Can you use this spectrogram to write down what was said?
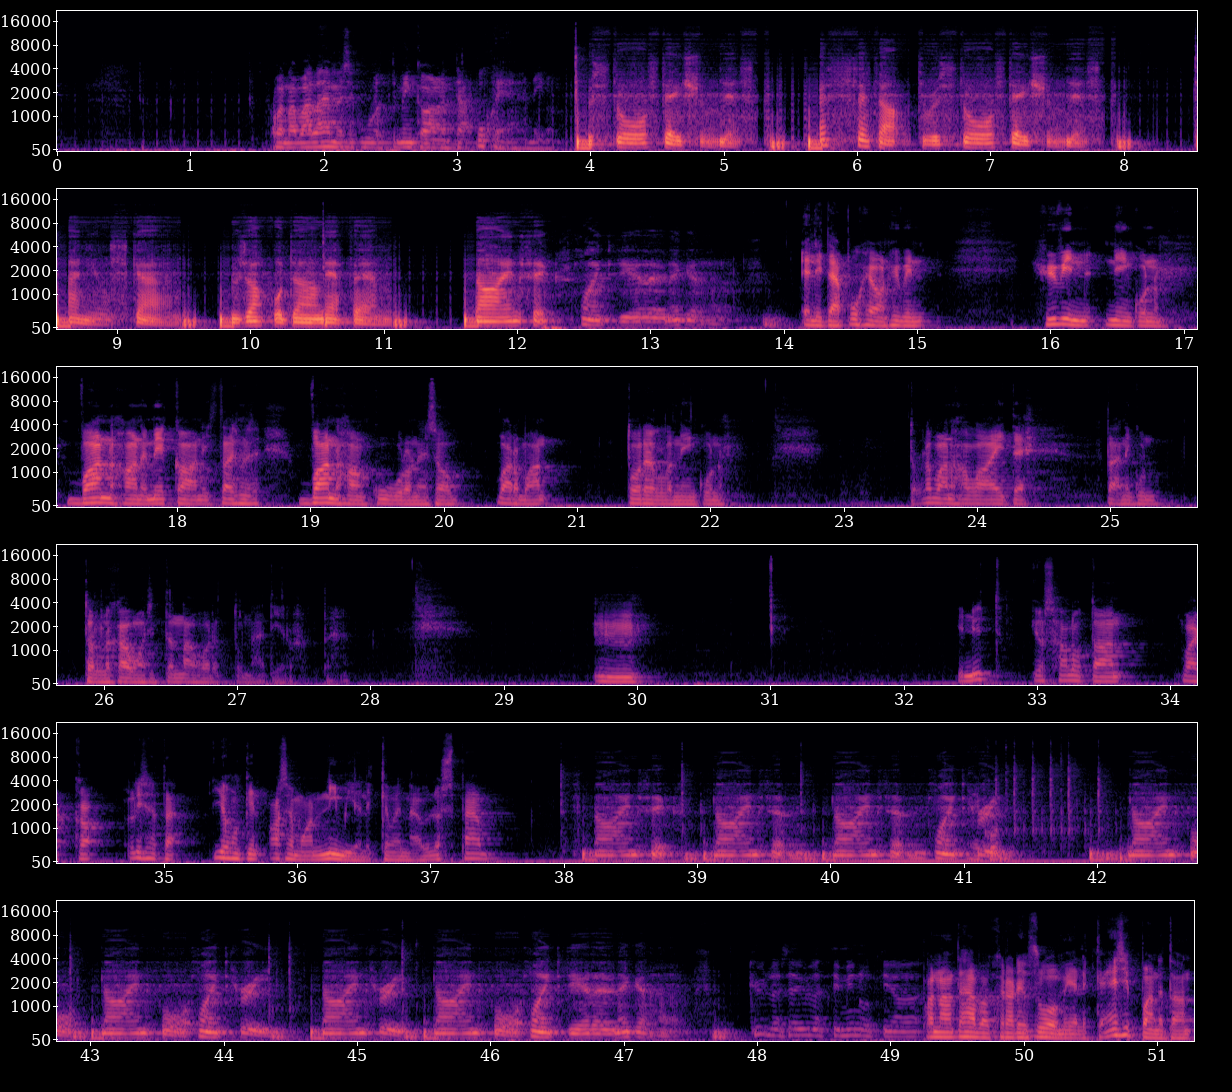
Pannaan vähän lähemmäs ja kuulette, minkälainen tämä puheääni on. Restore station list. Press set up to restore station list. Manual scan. Use up or down FM. 96.0 megahertz. Eli tämä puhe on hyvin, hyvin niin kuin vanhan mekaanista, tai semmoisen vanhan kuulonen. Se on varmaan todella niin kuin, todella vanha laite, tai niin kuin todella kauan sitten nauhoitettu nämä tiedot tähän. Mm. Ja nyt, jos halutaan vaikka lisätä johonkin asemaan nimi, eli mennään ylöspäin, 96, 97, 97.3. 94, 94.3. 93, 94.0 megahertz. Kyllä se yllätti minut ja pannaan tähän vaikka Radio Suomi, eli ensin painetaan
